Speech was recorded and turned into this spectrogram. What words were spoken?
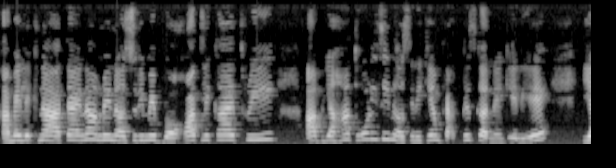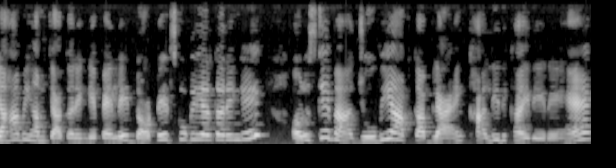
हमें लिखना आता है ना, हमने नर्सरी में बहुत लिखा है थ्री अब यहाँ थोड़ी सी नर्सरी की हम प्रैक्टिस करने के लिए, यहाँ भी हम क्या करेंगे? पहले डॉटेड्स को क्लियर करेंगे और उसके बाद जो भी आपका ब्लैंक खाली दिखाई दे रहे हैं,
